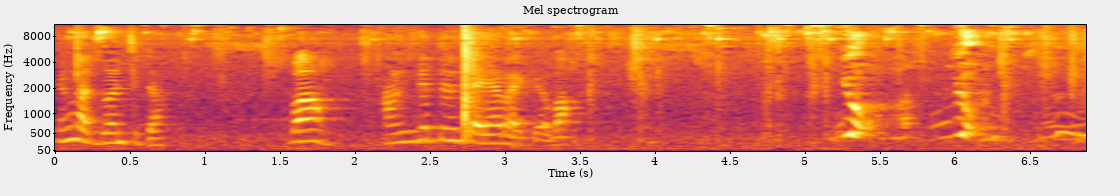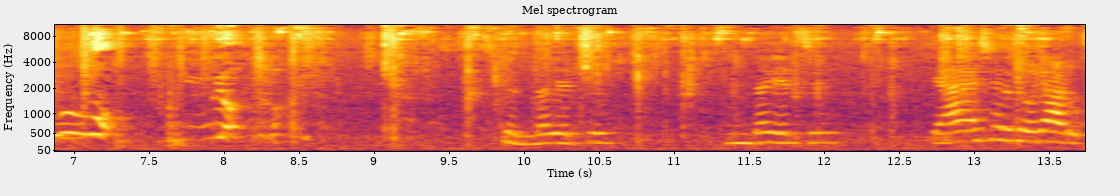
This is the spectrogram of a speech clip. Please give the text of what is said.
ഞങ്ങൾ അധ്വാനിച്ചിട്ടാ വാ അംഗത്തിൽ തയ്യാറാക്കുക വാ. എന്താ വിചാരിച്ച് എന്താ വിചാരിച്ച് ക്യാഷ് എടുത്ത് ഒരാളും.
